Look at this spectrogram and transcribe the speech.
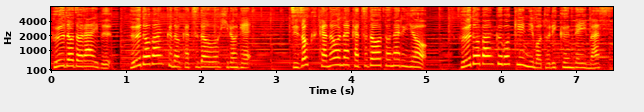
フードドライブフードバンクの活動を広げ持続可能な活動となるようフードバンク募金にも取り組んでいます。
